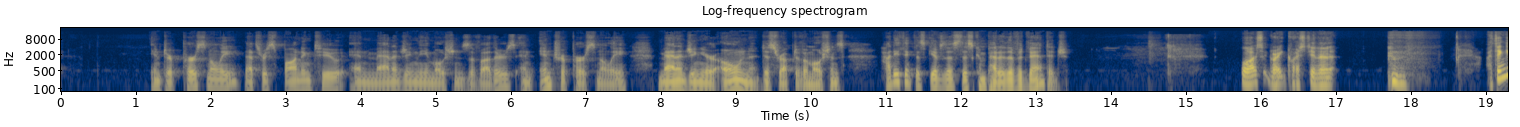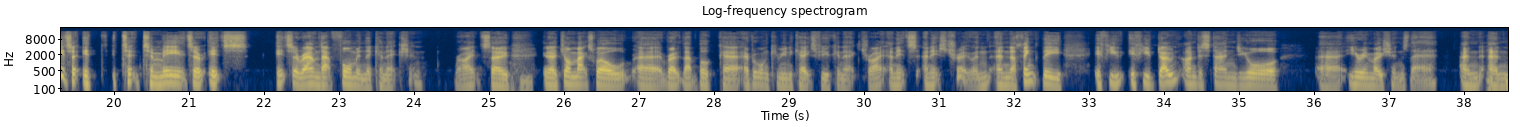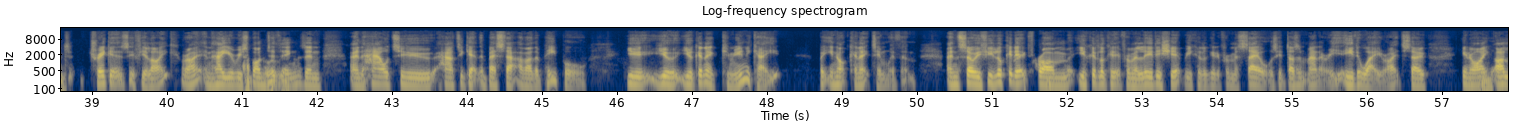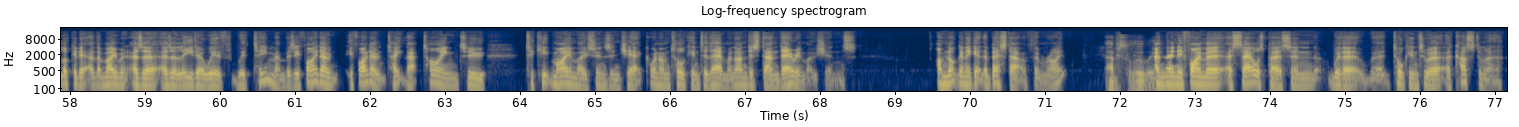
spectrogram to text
interpersonally, that's responding to and managing the emotions of others, and intrapersonally, managing your own disruptive emotions. How do you think this gives us this competitive advantage? Well, that's a great question, and I think it's a it to to me it's a it's it's around that forming the connection right? So, mm-hmm. you know, John Maxwell uh, wrote that book, uh, "Everyone Communicates, Few Connect," right? And it's and it's true. And and I think the if you if you don't understand your uh, your emotions there and mm-hmm. and triggers, if you like, right, and how you respond Absolutely. to things and and how to how to get the best out of other people, you you you're going to communicate, but you're not connecting with them. And so if you look at it from, you could look at it from a leadership, you could look at it from a sales. It doesn't matter either way, right? So, you know, I, mm-hmm. I look at it at the moment as a as a leader with with team members. If I don't if I don't take that time to to keep my emotions in check when I'm talking to them and understand their emotions, I'm not going to get the best out of them, right? Absolutely. And then if I'm a, a salesperson with a uh, talking to a, a customer,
